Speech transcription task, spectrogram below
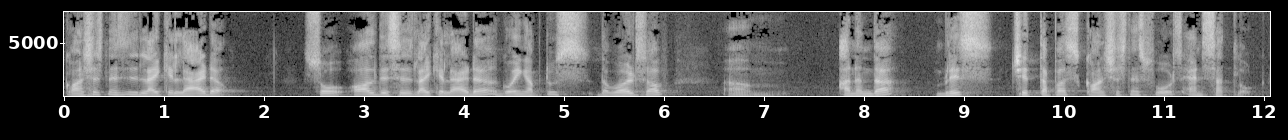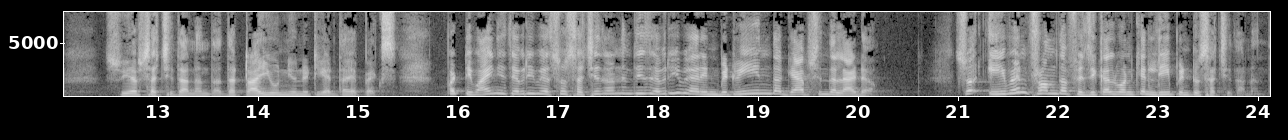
consciousness is like a ladder. So, all this is like a ladder going up to the worlds of um, Ananda, bliss, Chit Tapas, consciousness force, and Satlok. So, you have Sachidananda, the triune unity at the apex. But divine is everywhere. So Sachidanand is everywhere in between the gaps in the ladder. So even from the physical, one can leap into Sachidanand.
